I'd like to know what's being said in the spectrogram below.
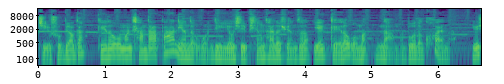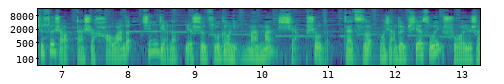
技术标杆，给了我们长达八年的稳定游戏平台的选择，也给了我们那么多的快乐。游戏虽少，但是好玩的、经典的也是足够你慢慢享受的。在此，我想对 PSV 说一声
